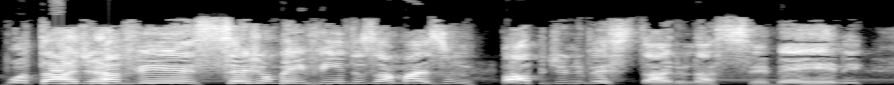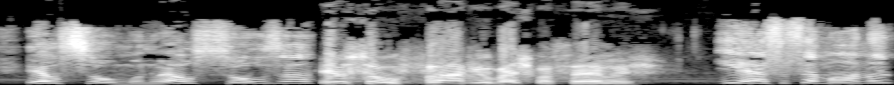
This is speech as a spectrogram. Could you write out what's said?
Boa tarde, Ravi! Sejam bem-vindos a mais um Papo de Universitário na CBN. Eu sou o Manuel Souza. Eu sou o Flávio Vasconcelos. E essa semana,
